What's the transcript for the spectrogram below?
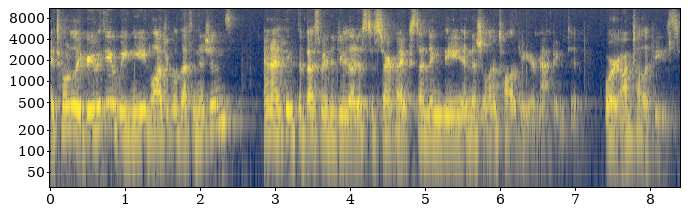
I totally agree with you. We need logical definitions, and I think the best way to do that is to start by extending the initial ontology you're mapping to or ontologies.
